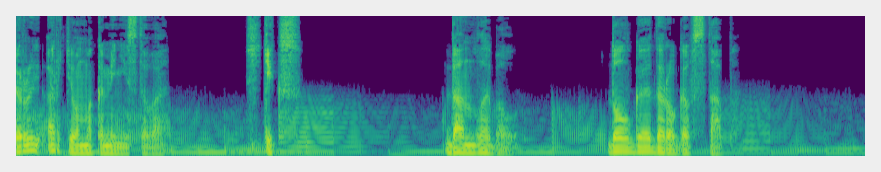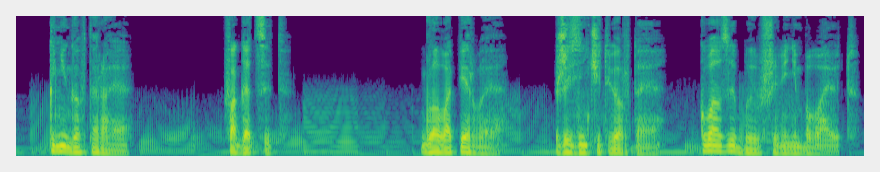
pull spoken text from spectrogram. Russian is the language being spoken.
Миры Артема Каменистого. Стикс. Дан Лэбл. Долгая дорога в стаб. Книга вторая. Фагоцит. Глава первая. Жизнь четвертая. Квазы бывшими не бывают.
